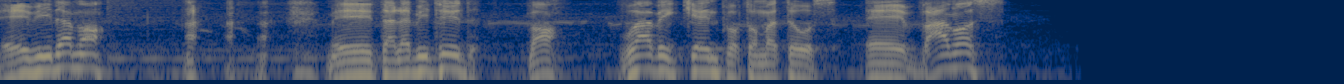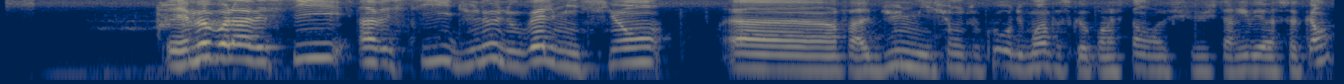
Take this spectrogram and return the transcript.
Évidemment. Mais t'as l'habitude. Bon, vois avec Ken pour ton matos. Et vamos Et me voilà investi, investi d'une nouvelle mission. Euh, enfin, d'une mission tout court, du moins, parce que pour l'instant, je suis juste arrivé à ce camp.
